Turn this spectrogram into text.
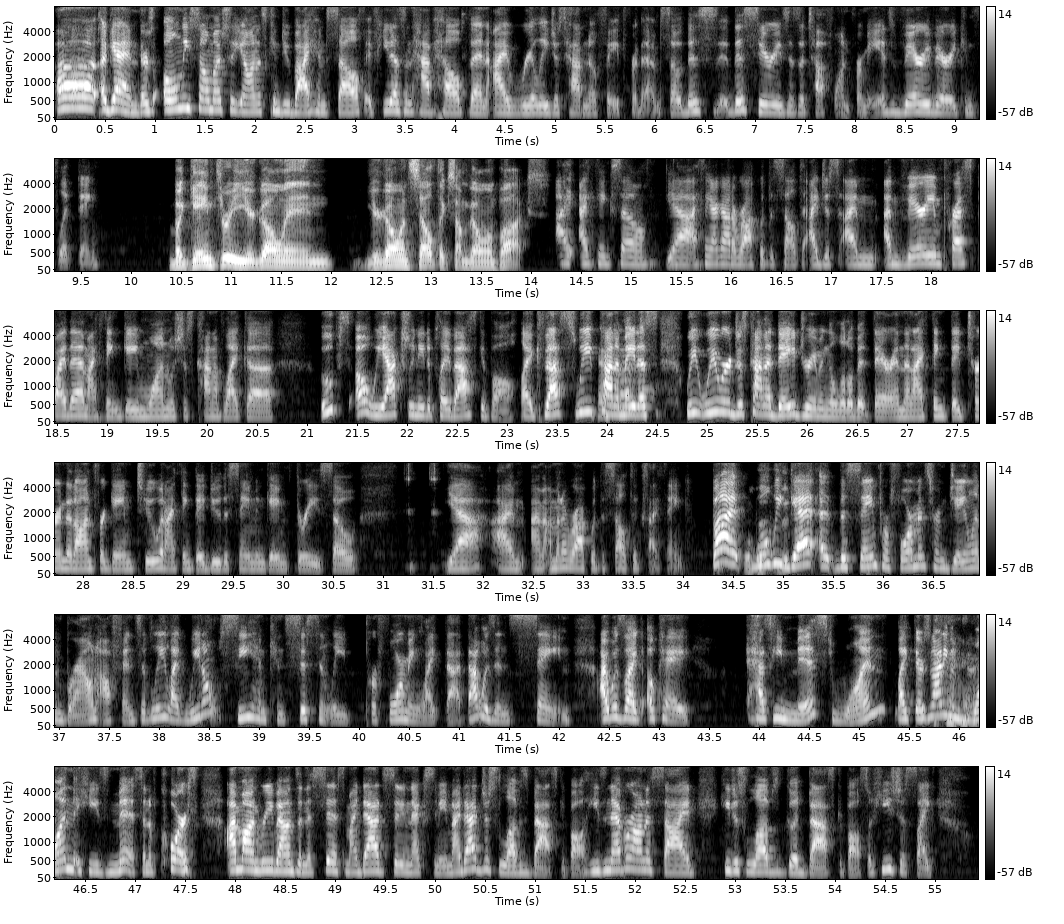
uh again, there's only so much that Giannis can do by himself. If he doesn't have help, then I really just have no faith for them. So this this series is a tough one for me. It's very very conflicting. But game 3, you're going you're going Celtics. I'm going Bucks. I, I think so. Yeah, I think I got to rock with the Celtics. I just I'm I'm very impressed by them. I think game one was just kind of like a oops, oh, we actually need to play basketball. Like that sweep kind of made us, we, we were just kind of daydreaming a little bit there. And then I think they turned it on for game two. And I think they do the same in game three. So yeah, I'm, I'm, I'm going to rock with the Celtics, I think. But well, will we the, get a, the same performance from Jaylen Brown offensively? Like we don't see him consistently performing like that. That was insane. I was like, okay, has he missed one? Like there's not even one that he's missed. And of course, I'm on rebounds and assists. My dad's sitting next to me. My dad just loves basketball. He's never on a side. He just loves good basketball. So he's just like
